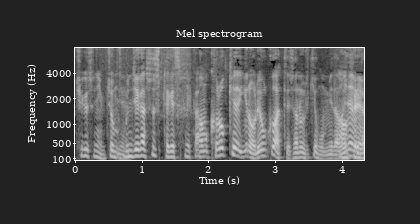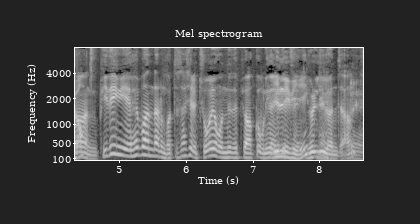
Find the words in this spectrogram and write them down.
최 교수님 좀 예. 문제가 수습되겠습니까? 아, 뭐 그렇게 되기는 어려울 것 같아요. 저는 그렇게 봅니다. 아, 왜냐하면 아, 비대위에 회부한다는 것도 사실 조호영 원내대표하고 우리가 윤리위 윤리위원장 네.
